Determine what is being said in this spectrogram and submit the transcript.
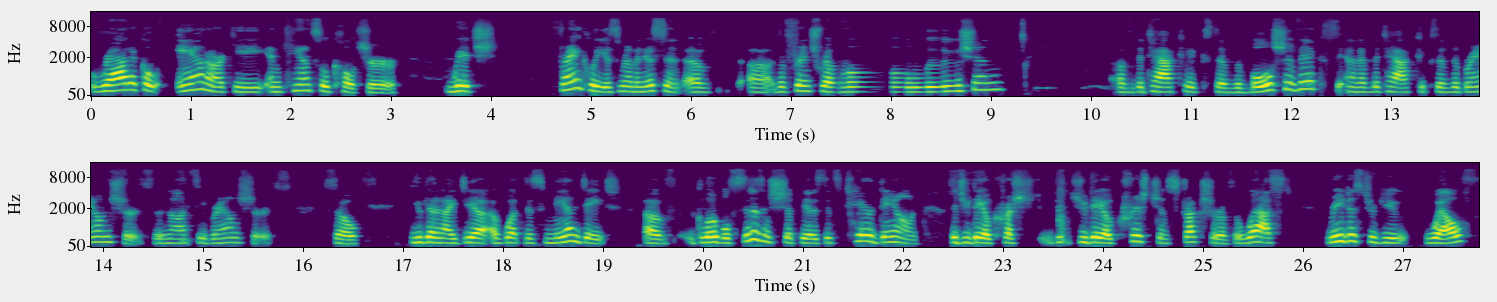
radical anarchy and cancel culture, which frankly is reminiscent of uh, the French Revolution, of the tactics of the Bolsheviks, and of the tactics of the brown shirts, the Nazi brown shirts. So you get an idea of what this mandate of global citizenship is it's tear down the judeo-christian structure of the west redistribute wealth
